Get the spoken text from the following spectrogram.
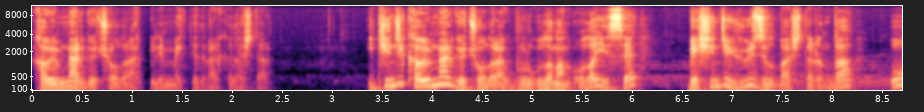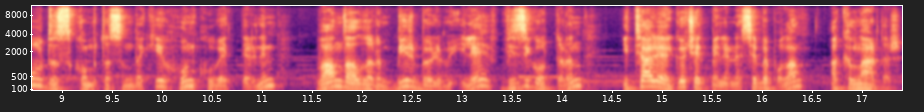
kavimler göçü olarak bilinmektedir arkadaşlar. İkinci kavimler göçü olarak vurgulanan olay ise 5. yüzyıl başlarında Uldız komutasındaki Hun kuvvetlerinin Vandalların bir bölümü ile Vizigotların İtalya'ya göç etmelerine sebep olan akınlardır.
